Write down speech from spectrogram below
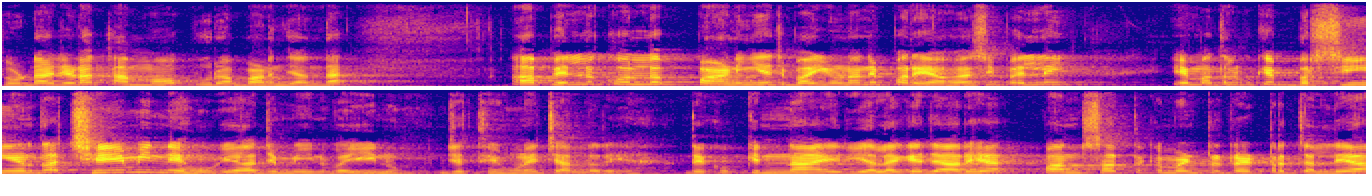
ਤੁਹਾਡਾ ਜਿਹੜਾ ਕੰਮ ਆ ਉਹ ਪੂਰਾ ਬਣ ਜਾਂਦਾ। ਆ ਬਿਲਕੁਲ ਪਾਣੀ 'ਚ ਬਾਈ ਉਹਨਾਂ ਨੇ ਭਰਿਆ ਹੋਇਆ ਸੀ ਪਹਿਲਾਂ ਹੀ। ਇਹ ਮਤਲਬ ਕਿ ਬਰਸੀਨ ਦਾ 6 ਮਹੀਨੇ ਹੋ ਗਿਆ ਜ਼ਮੀਨ ਵਈ ਨੂੰ, ਜਿੱਥੇ ਹੁਣੇ ਚੱਲ ਰਿਹਾ ਦੇਖੋ ਕਿੰਨਾ ਏਰੀਆ ਲੈ ਕੇ ਜਾ ਰਿਹਾ। 5-7 ਕੁ ਮਿੰਟ ਟਰੈਕਟਰ ਚੱਲਿਆ।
